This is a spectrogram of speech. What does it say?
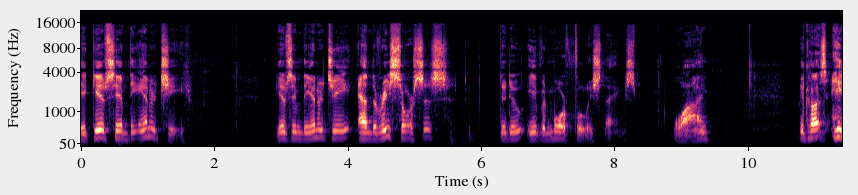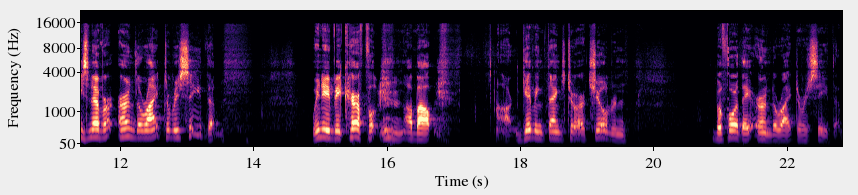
it gives him the energy, gives him the energy and the resources to, to do even more foolish things. Why? Because he's never earned the right to receive them. We need to be careful about uh, giving things to our children before they earn the right to receive them.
